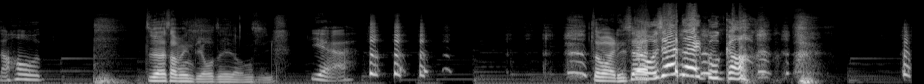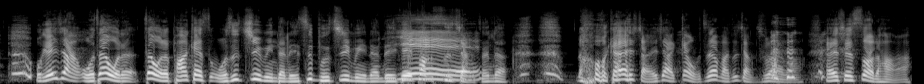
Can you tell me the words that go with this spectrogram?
然后就在上面丢这些东西，，yeah，怎么？你现在我现在在 Google，我跟你讲，我在我的在我的 podcast 我是剧名的，你是不剧名的，你可以放肆讲真的。然后我刚才想一下，干，我真的要把这讲出来吗？还是先算了好了，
